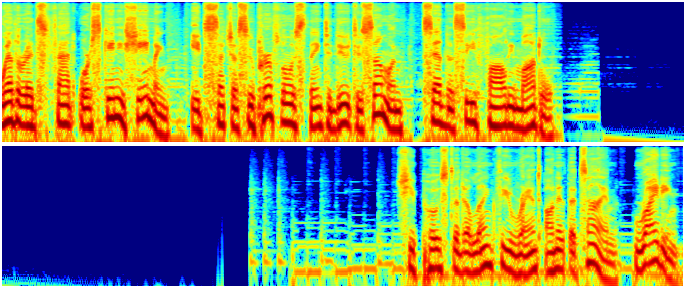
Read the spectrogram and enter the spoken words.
Whether it's fat or skinny shaming, it's such a superfluous thing to do to someone, said the Seafolly model. She posted a lengthy rant on it the time, writing,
